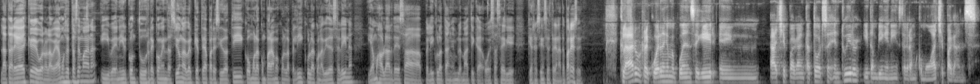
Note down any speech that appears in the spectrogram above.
la tarea es que, bueno, la veamos esta semana y venir con tu recomendación a ver qué te ha parecido a ti, cómo la comparamos con la película, con la vida de Selena, y vamos a hablar de esa película tan emblemática o esa serie que recién se estrena. ¿Te parece? Claro, recuerden que me pueden seguir en hpagan14 en Twitter y también en Instagram como hpagans.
